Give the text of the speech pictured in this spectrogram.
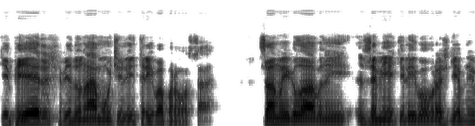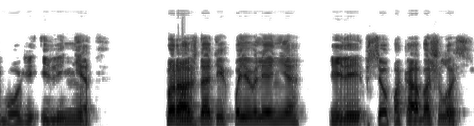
Теперь ведуна мучили три вопроса. Самый главный, заметили его враждебные боги или нет? Пора ждать их появления, или все пока обошлось?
